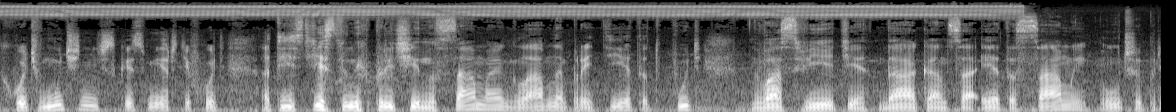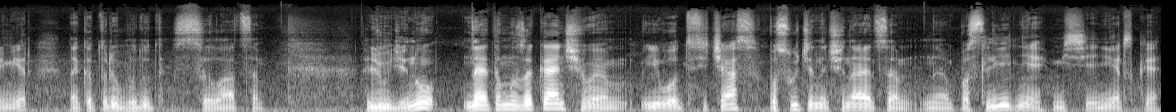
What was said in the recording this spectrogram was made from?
хоть в мученической смерти, хоть от естественных причин. Но самое главное пройти этот путь во свете до конца. Это самый лучший пример, на который будут ссылаться люди. Ну, на этом мы заканчиваем. И вот сейчас, по сути, начинается э, последнее миссионерское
